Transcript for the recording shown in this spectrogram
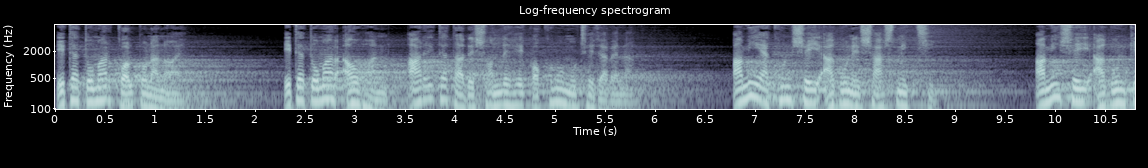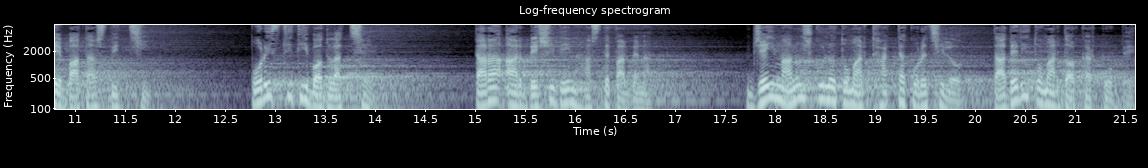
এটা তোমার কল্পনা নয়। এটা তোমার আহ্বান, আর এটা তাদের সন্দেহে কখনো মুছে যাবে না। আমি এখন সেই আগুনে শ্বাস নিচ্ছি। আমি সেই আগুনকে বাতাস দিচ্ছি। পরিস্থিতি বদলাচ্ছে। তারা আর বেশি দিন হাসতে পারবে না। যেই মানুষগুলো তোমার ঠাট্টা করেছিল, তাদেরই তোমার দরকার পড়বে।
